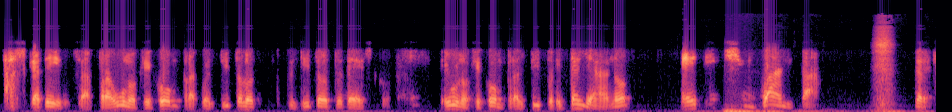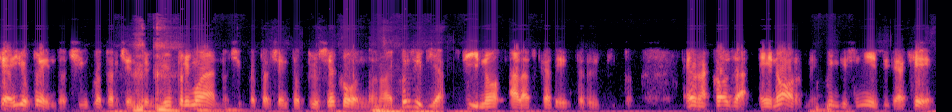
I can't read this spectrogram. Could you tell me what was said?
a scadenza tra uno che compra quel titolo, quel titolo tedesco e uno che compra il titolo italiano è di 50 perché io prendo 5% in più il primo anno, 5% in più il secondo no? e così via fino alla scadenza del titolo. È una cosa enorme, quindi significa che,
